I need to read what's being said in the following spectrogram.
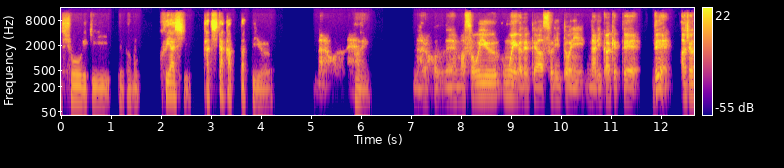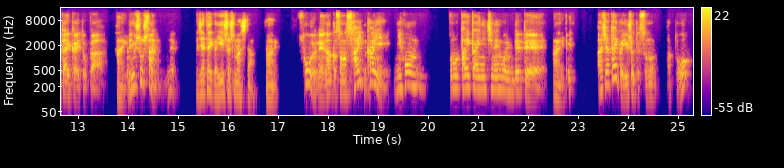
衝撃というかもう悔しい、勝ちたかったっていう、なるほどね。はい。なるほどね。まあそういう思いが出てアスリートになりかけて、で、アジア大会とか、はい。優勝したんやもんね。アジア大会優勝しました。はい。そうよね。なんかその最下位、日本、その大会に1年後に出て、はい。アジア大会優勝ってその後？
